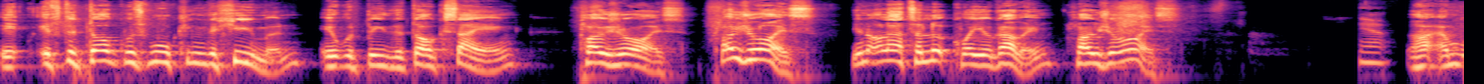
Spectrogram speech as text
it, if the dog was walking the human, it would be the dog saying, Close your eyes, close your eyes. You're not allowed to look where you're going. Close your eyes. Yeah. And,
